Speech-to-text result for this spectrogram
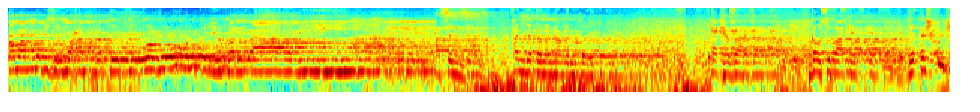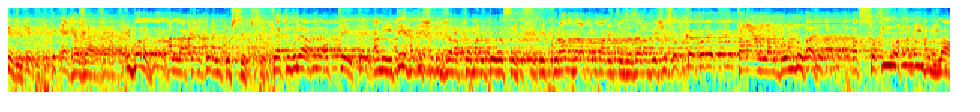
আমার নবীজির মহাব্বতে কবুল কর আমিন। আছেন ফানজাতনের নামের উপরে। এক হাজার গৌসু পাকের এক হাজার। বলেন, আল্লাহ কার কবুল করছে? এতগুলা অর্থে আমি এটাই হাদিস শরীফ দ্বারা প্রমাণিত হয়েছে। এই কোরআন দ্বারা প্রমাণিত হয়েছে যারা বেশি সৎকার করে, তারা আল্লাহর বন্ধু হয়। আর ও হাবিবুল্লাহ।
